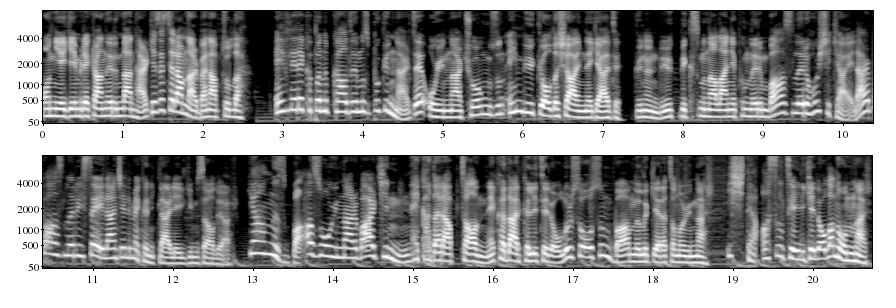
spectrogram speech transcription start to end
Oniye Gamer ekranlarından herkese selamlar ben Abdullah. Evlere kapanıp kaldığımız bu günlerde oyunlar çoğumuzun en büyük yoldaşı haline geldi. Günün büyük bir kısmını alan yapımların bazıları hoş hikayeler, bazıları ise eğlenceli mekaniklerle ilgimizi alıyor. Yalnız bazı oyunlar var ki ne kadar aptal, ne kadar kaliteli olursa olsun bağımlılık yaratan oyunlar. İşte asıl tehlikeli olan onlar.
